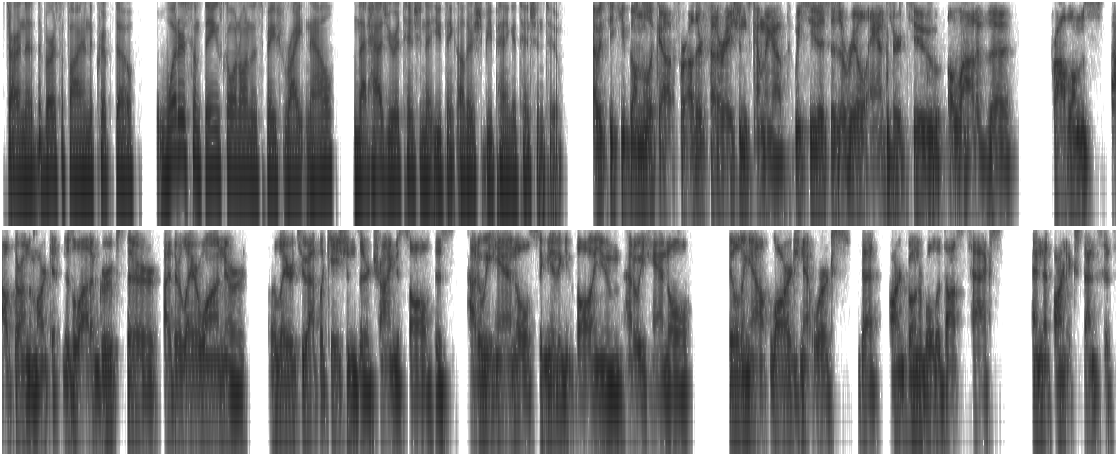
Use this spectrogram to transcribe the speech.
starting to diversify into crypto. What are some things going on in the space right now that has your attention that you think others should be paying attention to? I would say keep on the lookout for other federations coming up. We see this as a real answer to a lot of the problems out there on the market. There's a lot of groups that are either layer one or or layer two applications that are trying to solve this. How do we handle significant volume? How do we handle building out large networks that aren't vulnerable to DOS attacks and that aren't expensive?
